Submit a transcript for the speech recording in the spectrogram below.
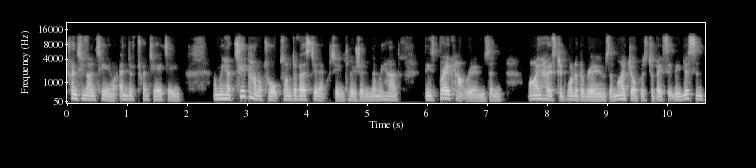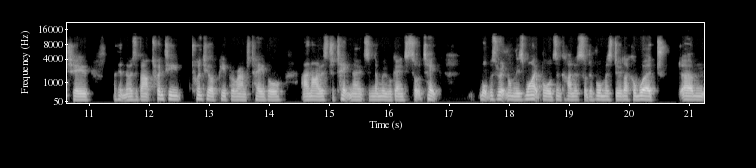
2019 or end of 2018, and we had two panel talks on diversity and equity inclusion, and then we had these breakout rooms. And I hosted one of the rooms, and my job was to basically listen to, I think there was about 20, 20 odd people around a table, and I was to take notes, and then we were going to sort of take what was written on these whiteboards and kind of sort of almost do like a word um,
